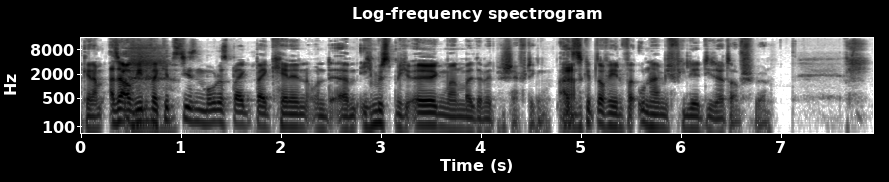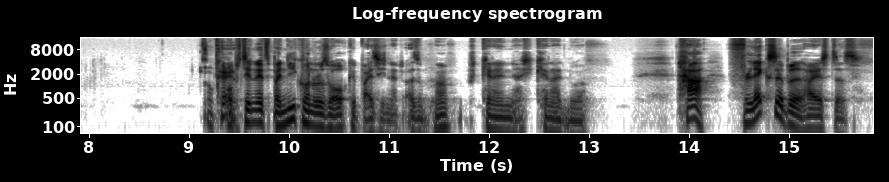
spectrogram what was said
genau. Also auf jeden Fall gibt's diesen Modus bei, bei Canon und ähm, ich müsste mich irgendwann mal damit beschäftigen. Also Ja. es gibt auf jeden Fall unheimlich viele, die da drauf schwören. Okay. Ob es den jetzt bei Nikon oder so auch gibt, weiß ich nicht. Also ne, ich kenne ich kenne halt nur. Ha, flexible heißt es.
